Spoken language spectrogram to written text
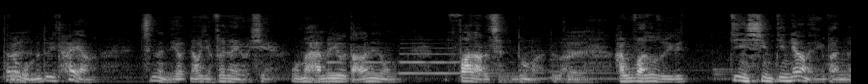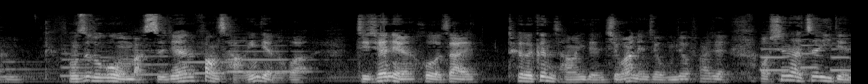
但是我们对太阳真的了了解非常有限，我们还没有达到那种发达的程度嘛，对吧？对，还无法做出一个定性定量的一个判断。同时，如果我们把时间放长一点的话，几千年或者再推得更长一点，几万年前，我们就发现哦，现在这一点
